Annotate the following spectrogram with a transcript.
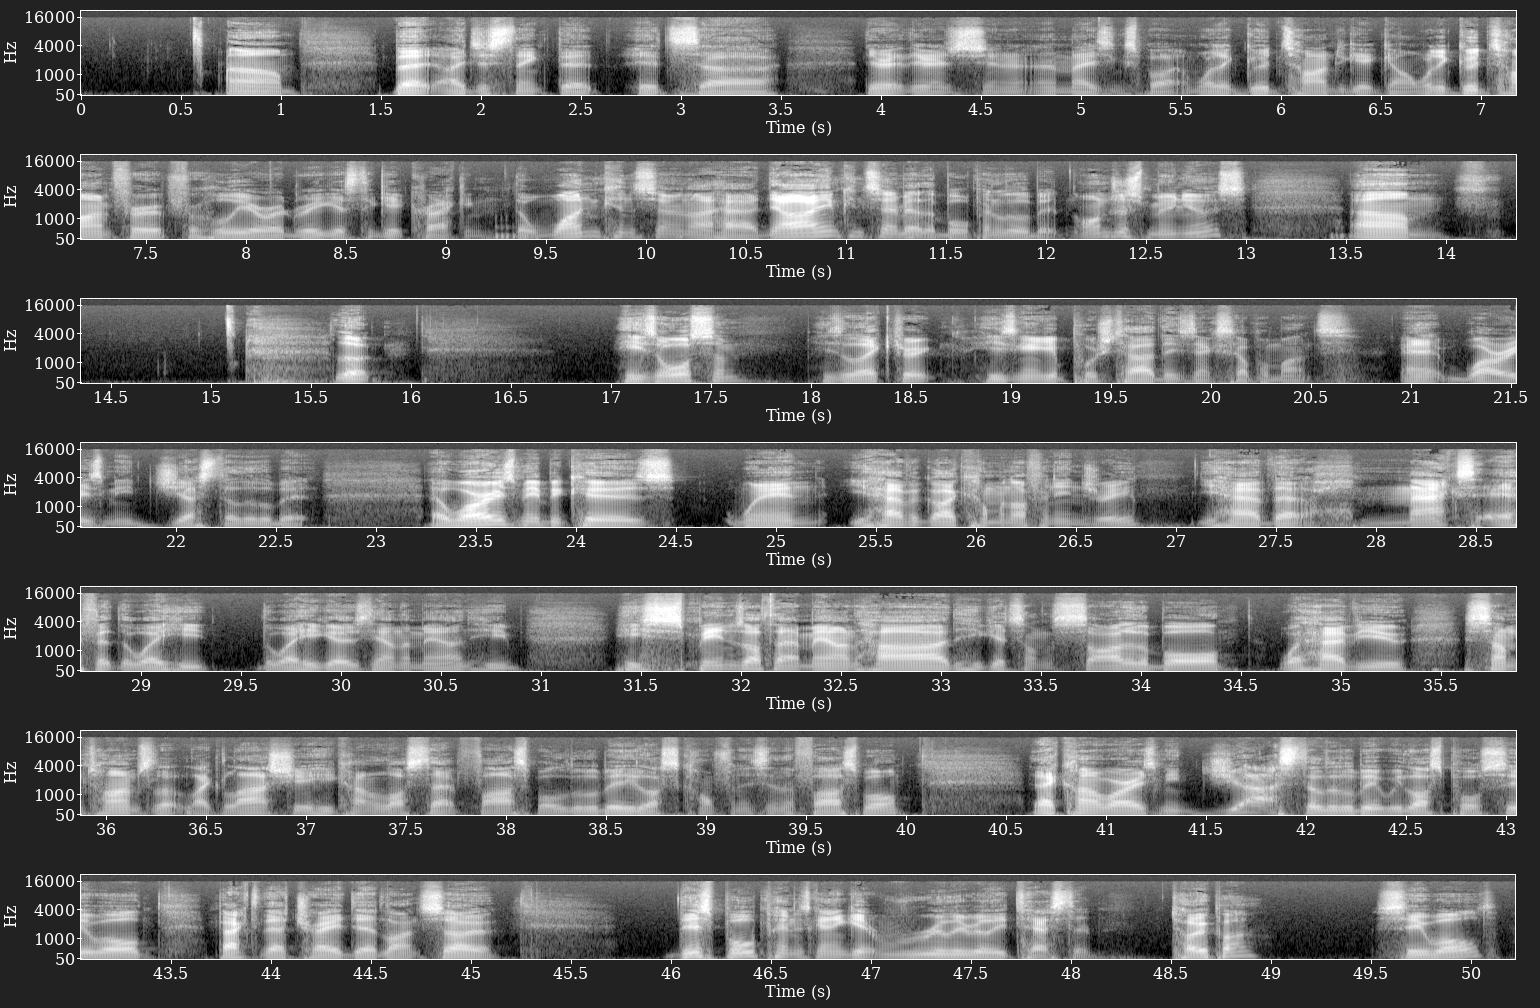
Um, but I just think that it's. Uh, they're they're in an amazing spot. And what a good time to get going. What a good time for, for Julio Rodriguez to get cracking. The one concern I had now, I am concerned about the bullpen a little bit. Andres Munoz, um, look, he's awesome. He's electric. He's going to get pushed hard these next couple months, and it worries me just a little bit. It worries me because when you have a guy coming off an injury, you have that max effort the way he the way he goes down the mound. He he spins off that mound hard. He gets on the side of the ball, what have you. Sometimes, like last year, he kind of lost that fastball a little bit. He lost confidence in the fastball that kind of worries me just a little bit. We lost Paul Sewald back to that trade deadline. So this bullpen is going to get really, really tested. Topa, Sewald,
